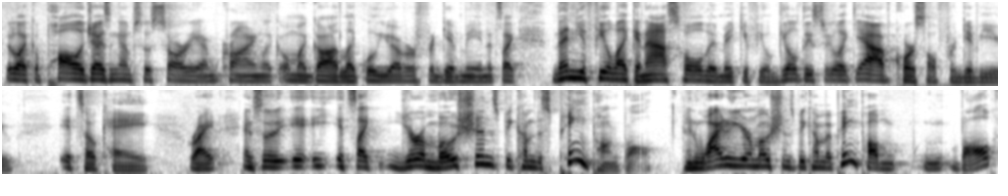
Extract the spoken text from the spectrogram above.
They're like apologizing, I'm so sorry, I'm crying, like, oh my God, like, will you ever forgive me? And it's like, then you feel like an asshole. They make you feel guilty. So you're like, yeah, of course I'll forgive you. It's okay. Right. And so it, it's like your emotions become this ping pong ball. And why do your emotions become a ping pong ball?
